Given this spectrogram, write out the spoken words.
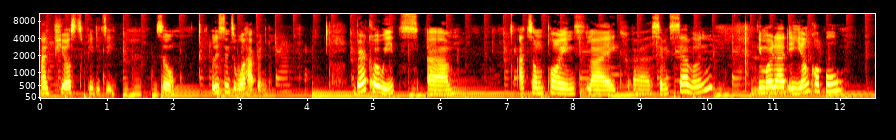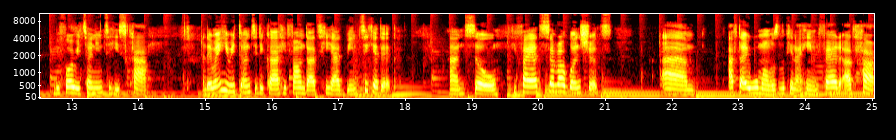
and pure stupidity. So, listen to what happened. Berkowitz, um, at some point, like uh, 77, he murdered a young couple before returning to his car. And then, when he returned to the car, he found that he had been ticketed. And so, he fired several gunshots um, after a woman was looking at him. He fired at her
